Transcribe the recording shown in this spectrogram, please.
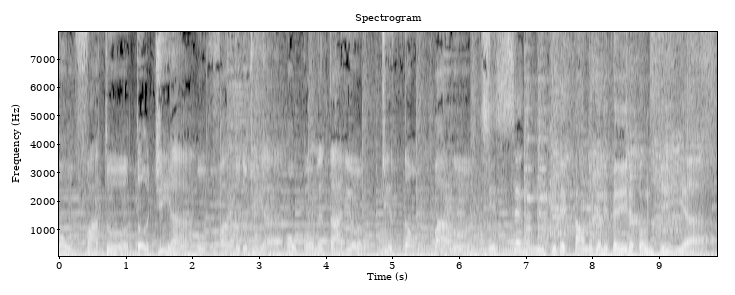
O fato do dia, o fato do dia, o comentário de Tom Barros. Vicente de Paulo de Oliveira, bom dia.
